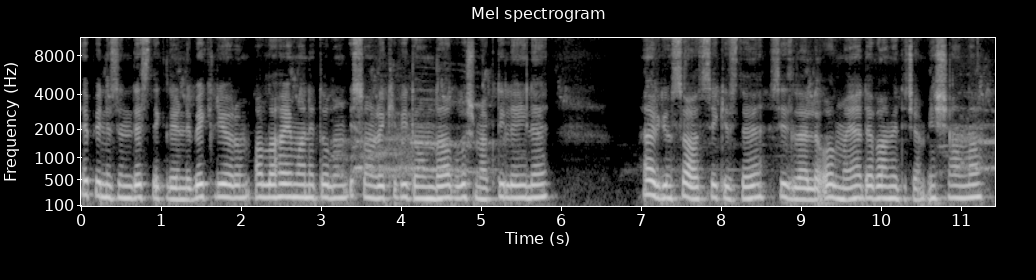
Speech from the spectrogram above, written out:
Hepinizin desteklerini bekliyorum. Allah'a emanet olun. Bir sonraki videomda buluşmak dileğiyle. Her gün saat 8'de sizlerle olmaya devam edeceğim inşallah.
